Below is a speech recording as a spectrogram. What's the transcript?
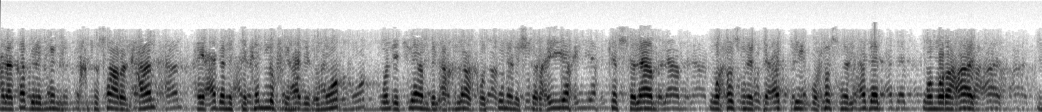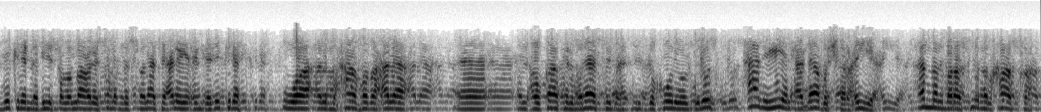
على قدر من اختصار الحال أي عدم التكلف في هذه الأمور والإتيان بالأخلاق والسنن الشرعية كالسلام وحسن التأتي وحسن الأدب ومراعاة ذكر النبي صلى الله عليه وسلم بالصلاة عليه عند ذكره والمحافظة على آه، الأوقات المناسبة للدخول والجلوس هذه هي الآداب الشرعية. أما المراسيم الخاصة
